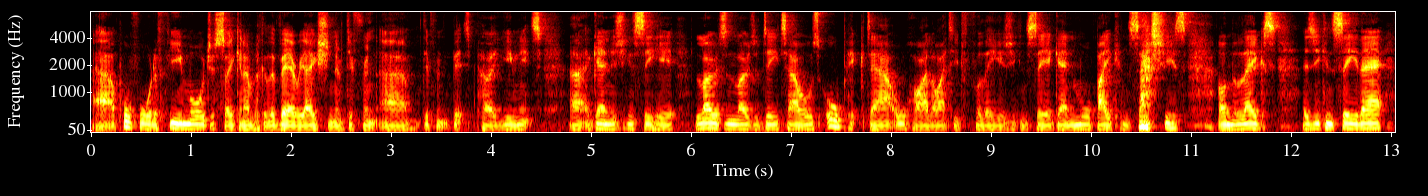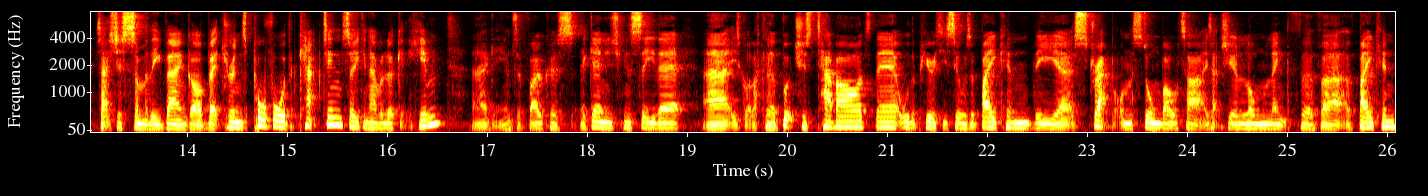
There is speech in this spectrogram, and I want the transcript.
I'll pull forward a few more just so you can have a look at the variation of different different bits per unit. Uh, again, as you can see here, loads and loads of details, all picked out, all highlighted fully. As you can see, again, more bacon sashes on the legs, as you can see there. So that's just some of the Vanguard veterans. Pull forward the captain so you can have a look at him, uh, get him to focus. Again, as you can see there, uh, he's got like a butcher's tabard there. All the purity seals of bacon. The uh, strap on the storm bolter is actually a long length of, uh, of bacon.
